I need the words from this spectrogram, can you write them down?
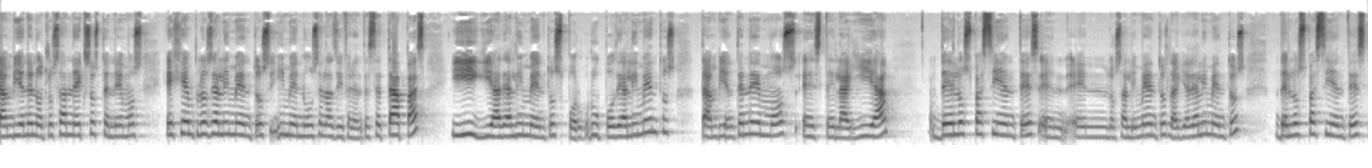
También en otros anexos tenemos ejemplos de alimentos y menús en las diferentes etapas y guía de alimentos por grupo de alimentos. También tenemos este, la guía de los pacientes en, en, los alimentos, la guía de alimentos de los pacientes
